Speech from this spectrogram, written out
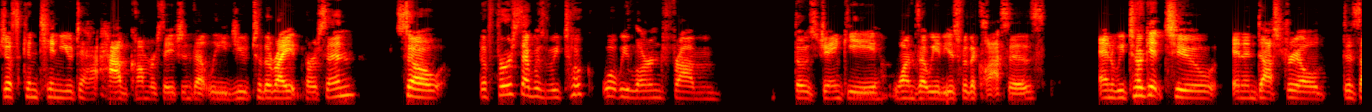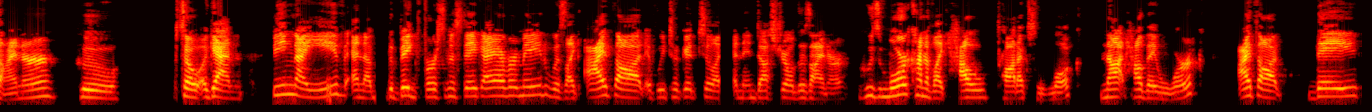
just continue to ha- have conversations that lead you to the right person. So the first step was we took what we learned from those janky ones that we had used for the classes and we took it to an industrial designer who so again being naive and a, the big first mistake i ever made was like i thought if we took it to like an industrial designer who's more kind of like how products look not how they work i thought they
